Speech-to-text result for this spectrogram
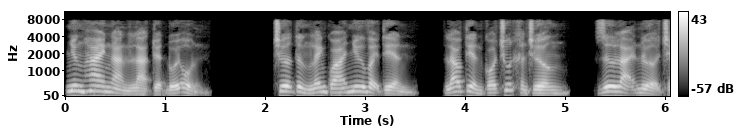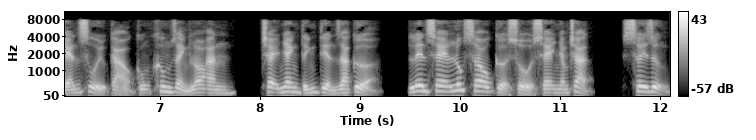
nhưng 2.000 là tuyệt đối ổn. Chưa từng lanh quá như vậy tiền, lao tiền có chút khẩn trương, dư lại nửa chén sủi cảo cũng không rảnh lo ăn, chạy nhanh tính tiền ra cửa, lên xe lúc sau cửa sổ xe nhắm chặt, xây dựng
